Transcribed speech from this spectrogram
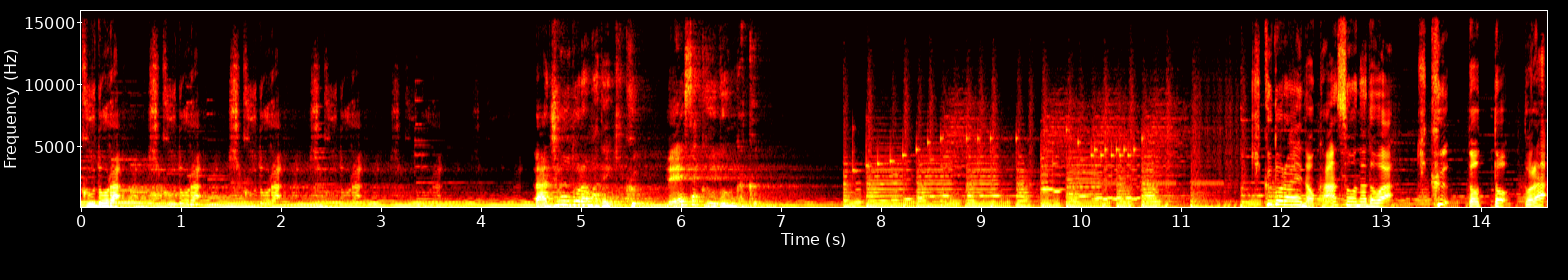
くドラ聞くドラ聞くドラ聞くドラ聞くドララジオドラマで聞く名作文学。聞くドラへの感想などは聞くドットドラ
